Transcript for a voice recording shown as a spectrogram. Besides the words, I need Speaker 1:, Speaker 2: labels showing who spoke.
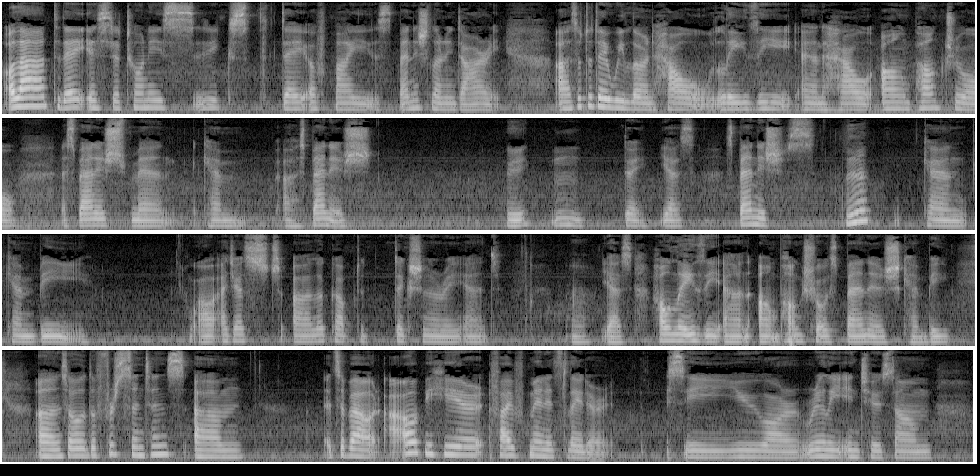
Speaker 1: Hola, today is the 26th day of my Spanish learning diary. Uh, so today we learned how lazy and how unpunctual a Spanish man can uh, Spanish. Eh? Mm, 对, yes, Spanish can can be. Well, I just uh, look up the dictionary and uh, yes, how lazy and unpunctual Spanish can be. Uh, so the first sentence, um, it's about I'll be here five minutes later. See, you are really into some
